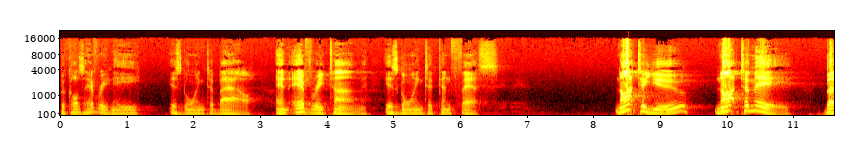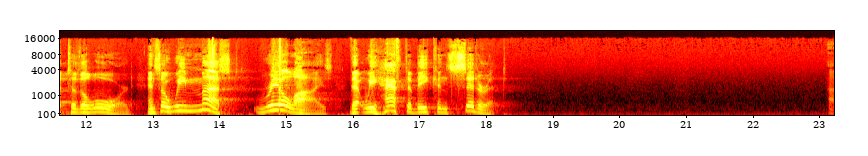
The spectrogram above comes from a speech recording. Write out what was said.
Because every knee is going to bow and every tongue is going to confess. Not to you, not to me, but to the Lord. And so we must realize that we have to be considerate. Uh,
